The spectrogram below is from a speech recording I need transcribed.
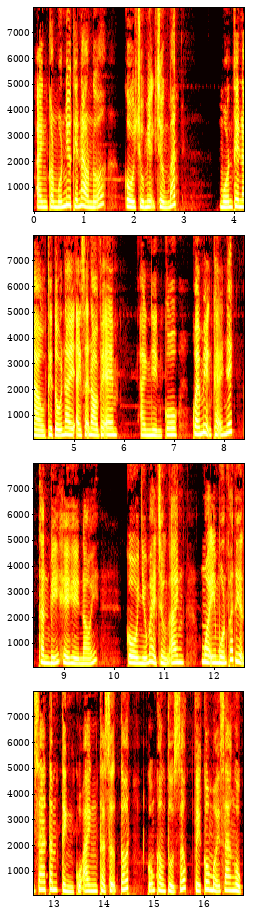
anh còn muốn như thế nào nữa? Cô chủ miệng trừng mắt. Muốn thế nào thì tối nay anh sẽ nói với em. Anh nhìn cô, khóe miệng khẽ nhếch, thần bí hề hề nói. Cô nhíu mày trưởng anh, ngoài ý muốn phát hiện ra tâm tình của anh thật sự tốt, cũng không tủ dốc vì cô mới ra ngục.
